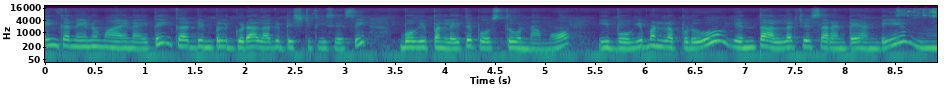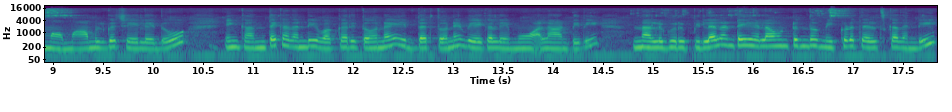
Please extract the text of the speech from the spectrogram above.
ఇంకా నేను మా ఆయన అయితే ఇంకా డింపుల్కి కూడా అలాగే దిష్టి తీసేసి భోగి పండ్లు అయితే పోస్తూ ఉన్నాము. ఈ భోగి పండ్లప్పుడు ఎంత అల్లరి చేశారంటే అండి మా- మామూలుగా చేయలేదు. ఇంకా అంతే కదండి ఒకరితోనే ఇద్దరితోనే వేగలేము. అలాంటిది నలుగురు పిల్లలంటే ఎలా ఉంటుందో మీకు కూడా తెలుసు కదండి.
